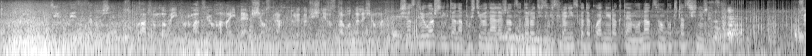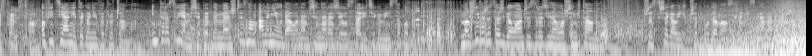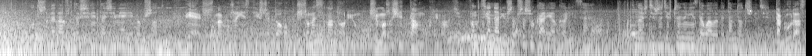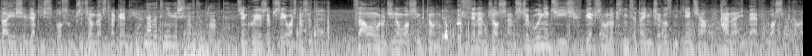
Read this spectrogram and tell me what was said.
Dziękuję za zaproszenie. słuchaczom nowe informacje o Hannah i Bev, siostrach, które do dziś nie zostały odnalezione. Siostry Washington opuściły należące do rodziców schronisko dokładnie rok temu, nocą podczas śnieżycy. Przestępstwa? Oficjalnie tego nie wykluczono. Interesujemy się pewnym mężczyzną, ale nie udało nam się na razie ustalić jego miejsca pobytu. Możliwe, że coś go łączy z rodziną Washingtonu. Przestrzegał ich przed budową schroniska na górze. Utrzymywał, że to święta ziemia jego przodków. Wiesz, na górze jest jeszcze to opuszczone sanatorium. Czy może się tam ukrywać? Funkcjonariusze przeszukali okolice. Wność, że dziewczyny nie zdołałyby tam dotrzeć. Ta góra zdaje się w jakiś sposób przyciągać tragedię. Nawet nie wiesz, ile w tym prawdy. Dziękuję, że przyjęłaś nasze... Całą rodziną Washingtonów, ich synem Joshem, szczególnie dziś, w pierwszą rocznicę tajemniczego zniknięcia Hannah i Bev Washington.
